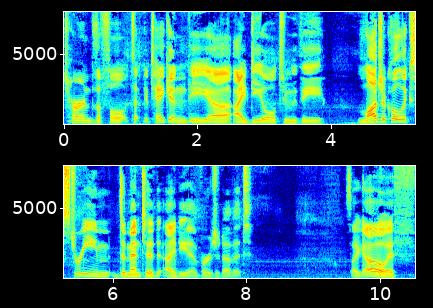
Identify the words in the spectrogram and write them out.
turned the full, t- taken the uh, ideal to the logical extreme, demented idea version of it. It's like, oh, if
